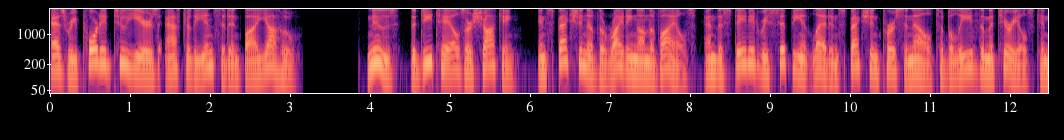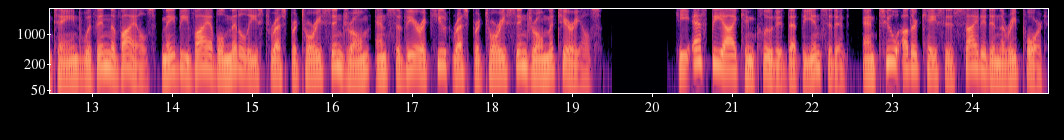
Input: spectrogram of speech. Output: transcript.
As reported two years after the incident by Yahoo News, the details are shocking inspection of the writing on the vials, and the stated recipient led inspection personnel to believe the materials contained within the vials may be viable Middle East respiratory syndrome and severe acute respiratory syndrome materials. He FBI concluded that the incident, and two other cases cited in the report,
